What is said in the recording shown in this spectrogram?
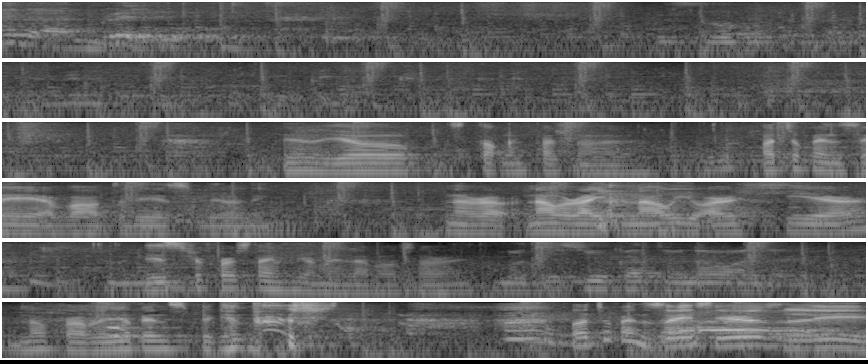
cried and prayed. You're, you're talking passionate. What you can say about this building? Now, now right now, you are here. This is your first time here, my love. I'm sorry. But this you cut to now and. No problem. You can speak in Pashtun. what you can say seriously?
